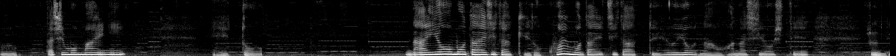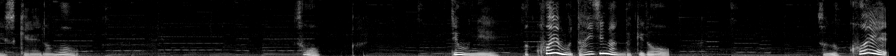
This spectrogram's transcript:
うん。私も前に、えっ、ー、と、内容も大事だけど声も大事だっていうようなお話をしてるんですけれどもそう。でもね、声も大事なんだけどその声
